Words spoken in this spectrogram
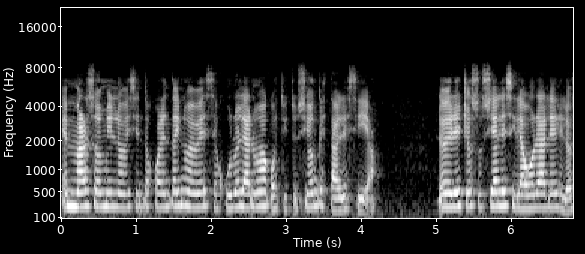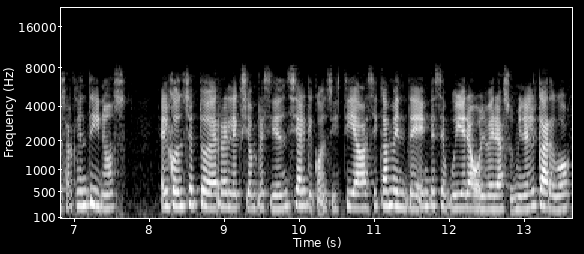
En marzo de 1949 se juró la nueva constitución que establecía los derechos sociales y laborales de los argentinos, el concepto de reelección presidencial que consistía básicamente en que se pudiera volver a asumir el cargo,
